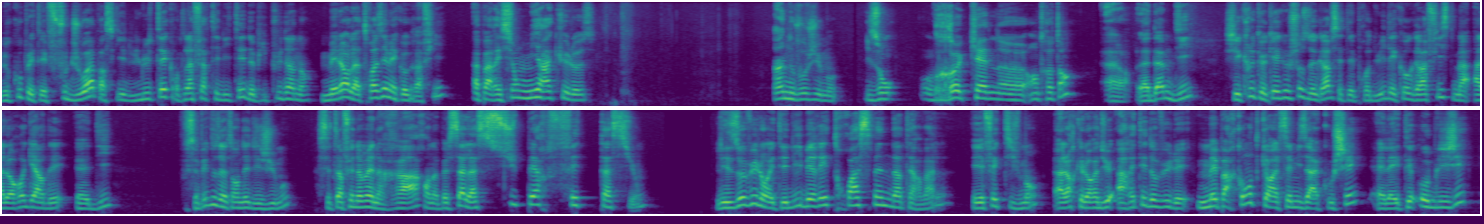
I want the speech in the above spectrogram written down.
Le couple était fou de joie parce qu'il luttait contre l'infertilité depuis plus d'un an. Mais lors de la troisième échographie, apparition miraculeuse. Un nouveau jumeau. Ils ont requin euh, entre-temps? Alors, la dame dit « J'ai cru que quelque chose de grave s'était produit. L'échographiste m'a alors regardé et a dit « Vous savez que vous attendez des jumeaux ?» C'est un phénomène rare, on appelle ça la superfétation. Les ovules ont été libérés trois semaines d'intervalle, et effectivement, alors qu'elle aurait dû arrêter d'ovuler. Mais par contre, quand elle s'est mise à accoucher, elle a été obligée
